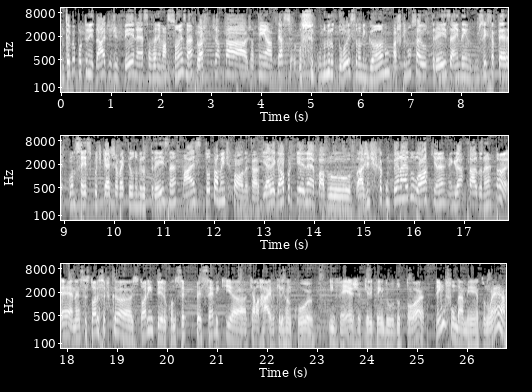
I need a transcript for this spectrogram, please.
não teve oportunidade de ver né, essas animações, né? Eu acho que já tá. Já tem até o, o número 2, se eu não me engano. Acho que não saiu o 3 ainda. Não sei se até quando sair esse podcast já vai ter o número 3, né? Mas totalmente foda, cara. E é legal porque, né, Pablo, a gente fica com pena é do Loki, né? É engraçado, né? Não, é, nessa história você fica a história inteira. Quando você percebe que a- aquela raiva, aquele rancor, inveja que ele tem do, do Thor, tem um fundamento, não é à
